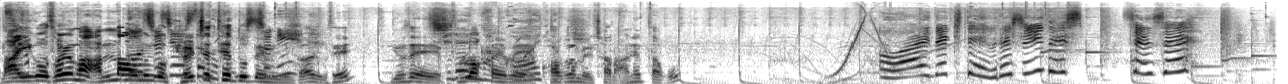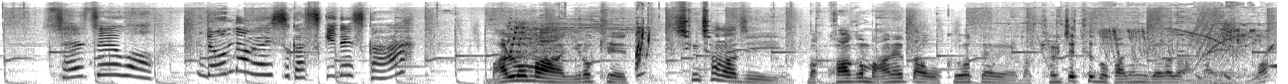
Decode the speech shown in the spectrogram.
나 이거 설마 안 나오는 거 결제 태도 때문인가 요새? 요새 블락하임에 과금을 잘 안 했다고? 말로만 이렇게 칭찬하지 막 과금 안 했다고 그것 때문에 막 결제 태도 반영돼가지고 안 나오는 건가?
